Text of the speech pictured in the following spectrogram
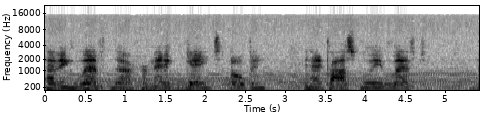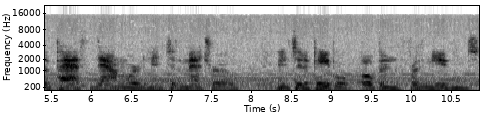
having left the hermetic gates open and had possibly left the path downward into the metro and to the people open for the mutants,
